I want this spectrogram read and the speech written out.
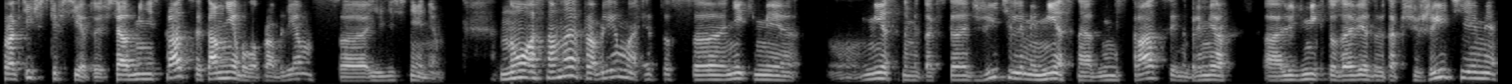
практически все, то есть вся администрация, там не было проблем с э, изъяснением. Но основная проблема – это с э, некими э, местными, так сказать, жителями, местной администрацией, например, людьми, кто заведует общежитиями.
